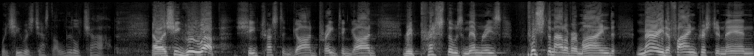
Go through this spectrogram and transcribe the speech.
when she was just a little child. Now, as she grew up, she trusted God, prayed to God, repressed those memories, pushed them out of her mind, married a fine Christian man,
